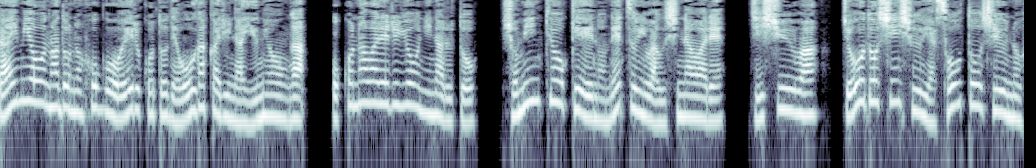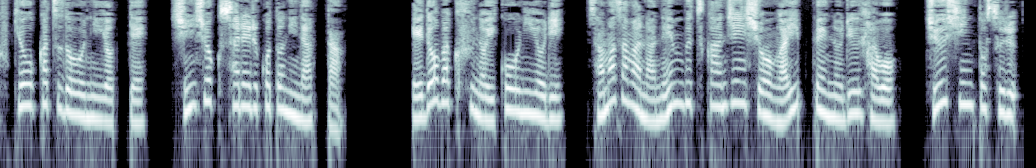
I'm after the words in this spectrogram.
大名などの保護を得ることで大掛かりな遊行が行われるようになると、庶民教系への熱意は失われ、自習は浄土真宗や曹洞宗の布教活動によって侵食されることになった。江戸幕府の意向により、様々な念仏勧進省が一辺の流派を中心とする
